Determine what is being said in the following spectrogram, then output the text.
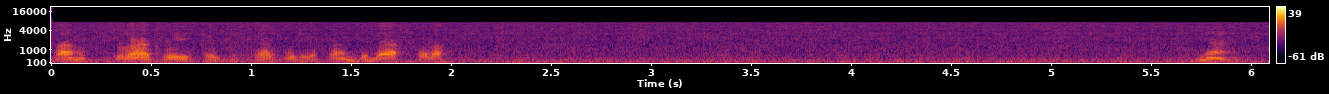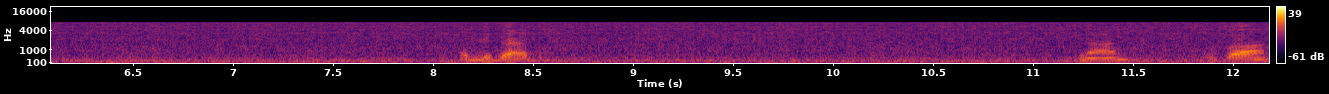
إقام الصلاة وإيتاء الزكاة والإقام بالآخرة. نعم. اللي بعد. نعم. سلطان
